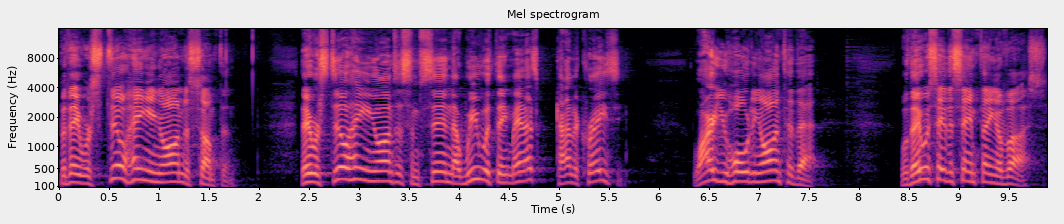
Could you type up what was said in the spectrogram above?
but they were still hanging on to something. They were still hanging on to some sin that we would think, man, that's kind of crazy. Why are you holding on to that? Well, they would say the same thing of us.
